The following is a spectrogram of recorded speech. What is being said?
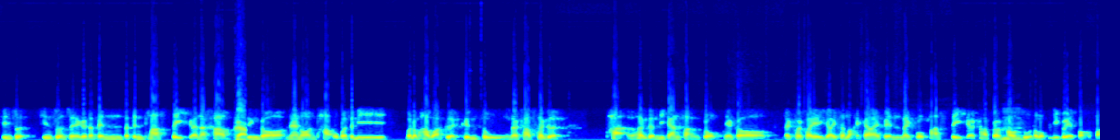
ชิ้นส่วนชิ้นส่วนส่วนใหญ่ก็จะเป็นจะเป็นพลาสติกอะนะครับครับ ซึ่งก็แน่นอนเผาก็จะมี มลภาวะเกิดขึ้นสูงนะครับ ถ้าเกิดผ่าเอ่อถ้าเกิดมีการฝังกลบเนี่ยก็จะค่อยๆ ย่อยสลายกลายเป็นไมโครพลาสติกอะครับ ก็เข้าอืมสู่ระบบนิเวศต่อไป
